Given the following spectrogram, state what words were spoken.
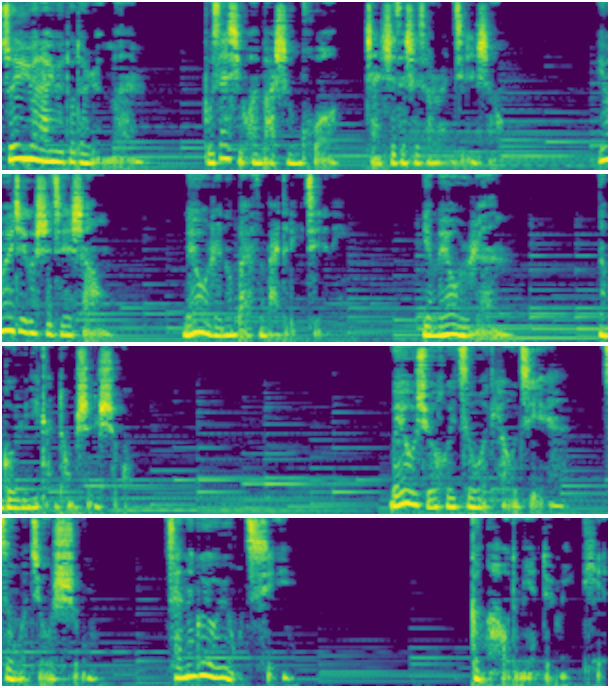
所以，越来越多的人们不再喜欢把生活展示在社交软件上，因为这个世界上没有人能百分百的理解你，也没有人能够与你感同身受。唯有学会自我调节、自我救赎。才能够有勇气，更好的面对明天。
